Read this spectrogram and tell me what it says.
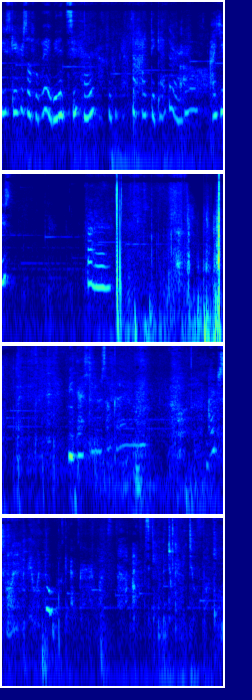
You scared yourself away. We didn't see her. We have to hide together. Oh. I used. Found her. Meet Ashley, you're so good. I just wanted to be with the look at where I was. I was in between the two fucking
